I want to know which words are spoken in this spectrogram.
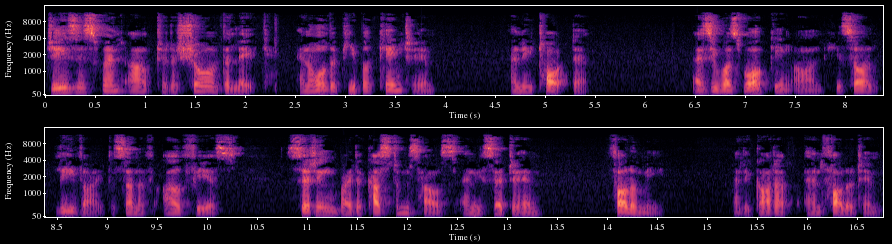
Jesus went out to the shore of the lake, and all the people came to him, and he taught them. As he was walking on, he saw Levi, the son of Alphaeus, sitting by the customs house, and he said to him, Follow me. And he got up and followed him.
